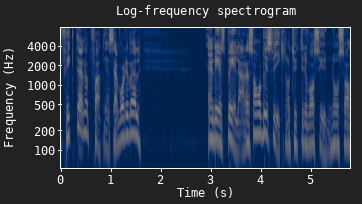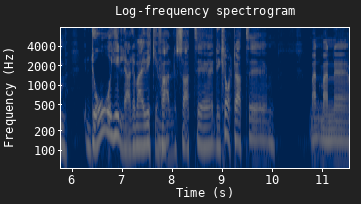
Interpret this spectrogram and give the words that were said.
fick den uppfattningen. Sen var det väl en del spelare som var besvikna och tyckte det var synd och som då gillade mig i vilket fall. Så att eh, det är klart att eh, men, men eh,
